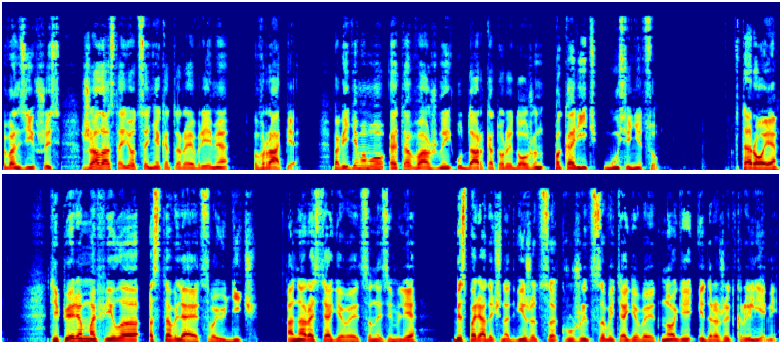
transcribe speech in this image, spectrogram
Вонзившись, жало остается некоторое время в рапе. По-видимому, это важный удар, который должен покорить гусеницу. Второе. Теперь Аммофила оставляет свою дичь. Она растягивается на земле, беспорядочно движется, кружится, вытягивает ноги и дрожит крыльями.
